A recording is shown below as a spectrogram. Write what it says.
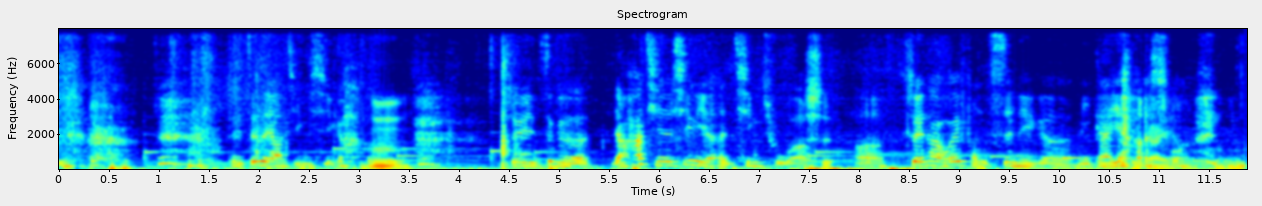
对，真的要警醒啊。嗯。所以这个亚哈其实心里也很清楚啊，是，呃，所以他也会讽刺那个米盖亚说：“你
